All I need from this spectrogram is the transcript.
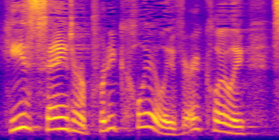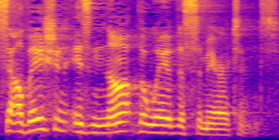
He's saying to her pretty clearly, very clearly, salvation is not the way of the Samaritans.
